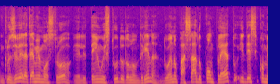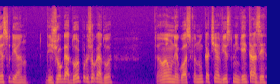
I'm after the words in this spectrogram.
inclusive ele até me mostrou, ele tem um estudo do Londrina do ano passado completo e desse começo de ano, de jogador por jogador. Então é um negócio que eu nunca tinha visto ninguém trazer.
